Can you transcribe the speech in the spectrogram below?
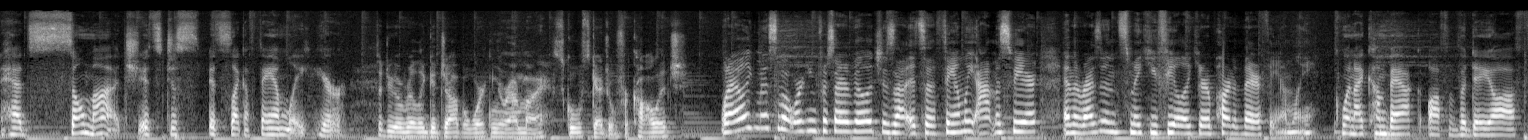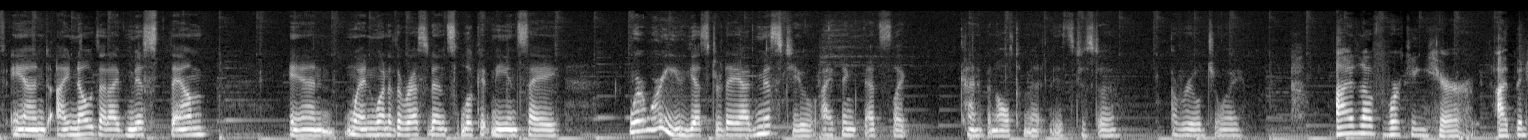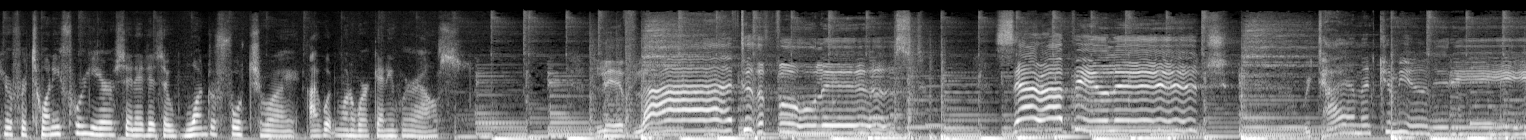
had so much. It's just it's like a family here. To do a really good job of working around my school schedule for college what I like most about working for Serra Village is that it's a family atmosphere and the residents make you feel like you're a part of their family. When I come back off of a day off and I know that I've missed them and when one of the residents look at me and say, where were you yesterday? I've missed you. I think that's like kind of an ultimate. It's just a, a real joy. I love working here. I've been here for 24 years and it is a wonderful joy. I wouldn't want to work anywhere else. Live life to the fullest. Serra Village, retirement community.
